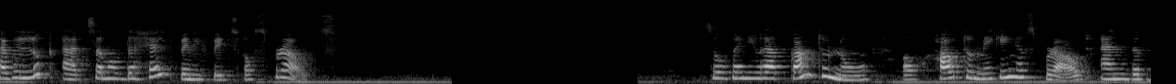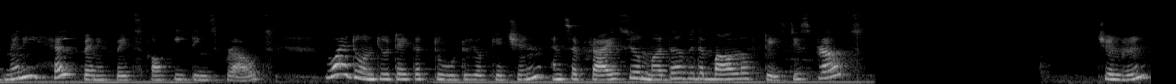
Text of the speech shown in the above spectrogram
have a look at some of the health benefits of sprouts. So when you have come to know of how to making a sprout and the many health benefits of eating sprouts, why don't you take a tour to your kitchen and surprise your mother with a bowl of tasty sprouts? Children,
